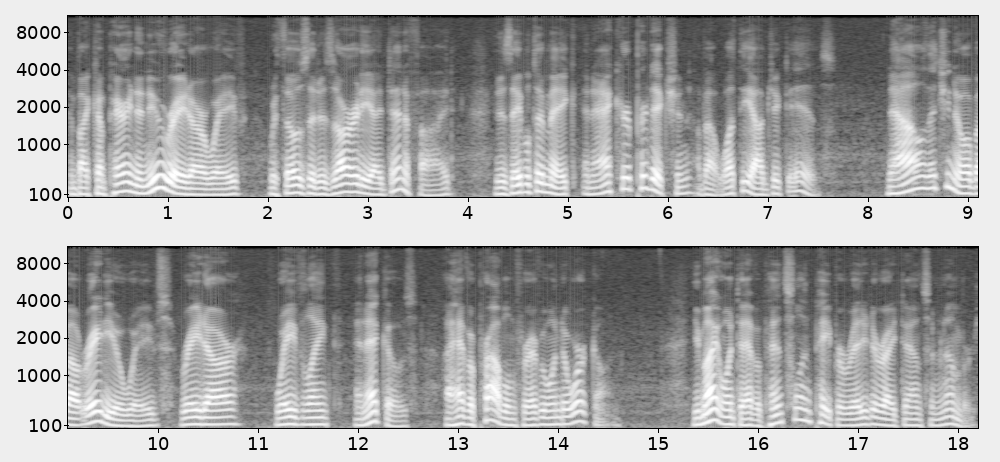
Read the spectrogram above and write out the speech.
And by comparing a new radar wave with those that is already identified, it is able to make an accurate prediction about what the object is. Now that you know about radio waves, radar, wavelength, and echoes, I have a problem for everyone to work on. You might want to have a pencil and paper ready to write down some numbers.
